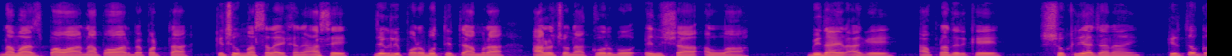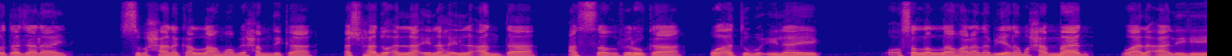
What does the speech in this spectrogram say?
নামাজ পাওয়া, না পাওয়ার ব্যাপারটা কিছু মশালা এখানে আসে, যেগুলি পরবর্তীতে আমরা আলোচনা করব ইনশা আল্লাহ বিদায়ের আগে আপনাদেরকে শুক্রিয়া জানাই, কৃতজ্ঞতা জানাই। সুবহানাক আল্লাহ হামদিকা আশহাদু আল্লাহ ইলাহ ইল্লা আন্তা আস্তাগফিরুকা ওয়া আতুবু ইলাইক ওয়া সাল্লাল্লাহু আলা নাবিয়িনা মুহাম্মদ ওয়া আলা আলিহি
